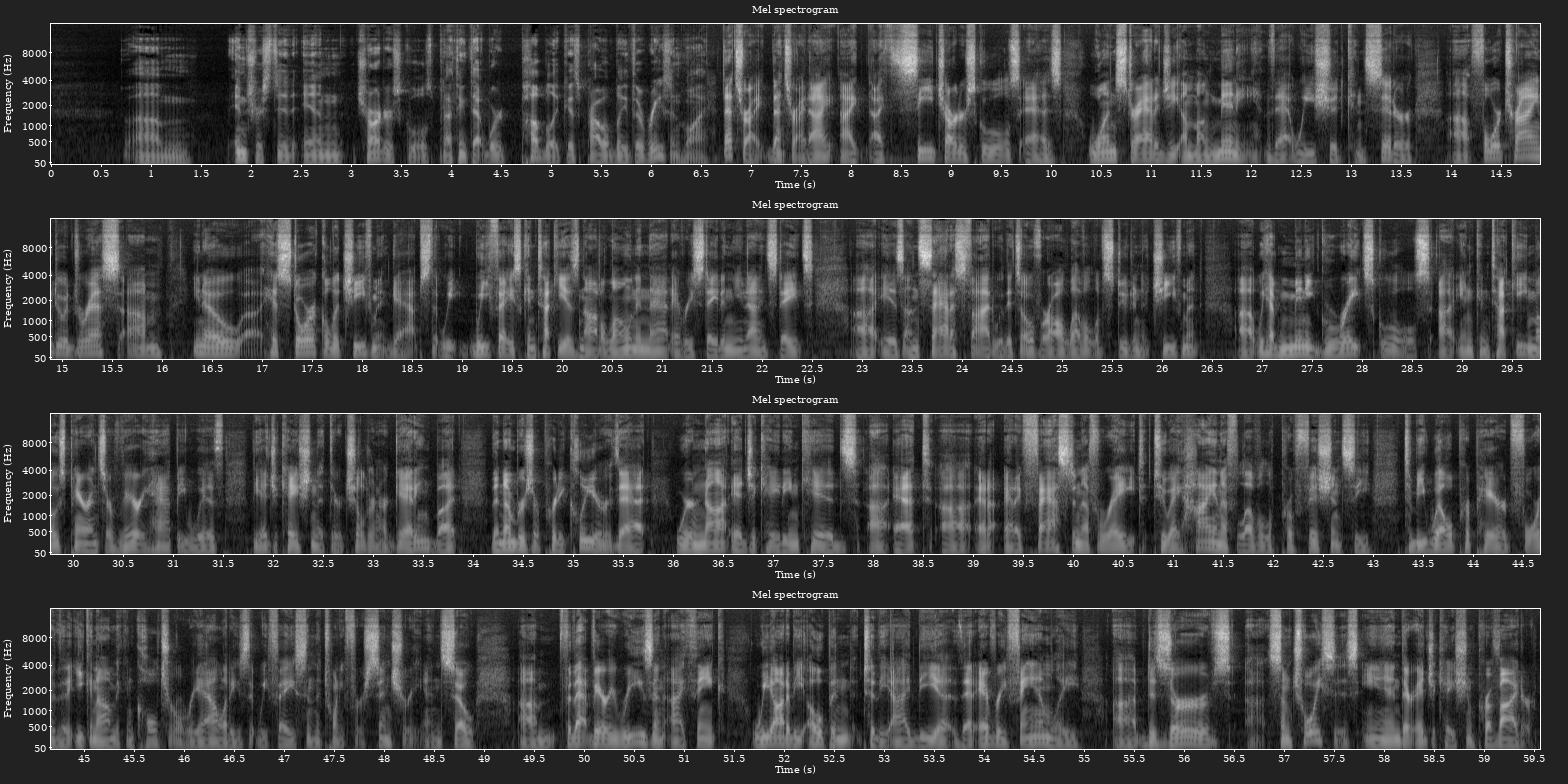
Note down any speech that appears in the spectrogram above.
um, interested in charter schools? But I think that word "public" is probably the reason why. That's right. That's right. I, I, I see charter schools as one strategy among many that we should consider uh, for trying to address. You know, uh, historical achievement gaps that we, we face. Kentucky is not alone in that. Every state in the United States uh, is unsatisfied with its overall level of student achievement. Uh, we have many great schools uh, in Kentucky. Most parents are very happy with the education that their children are getting, but the numbers are pretty clear that we're not educating kids uh, at, uh, at, a, at a fast enough rate to a high enough level of proficiency to be well prepared for the economic and cultural realities that we face in the 21st century. And so, um, for that very reason, I think we ought to be open to the idea that every family uh, deserves uh, some choices in their education provider.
